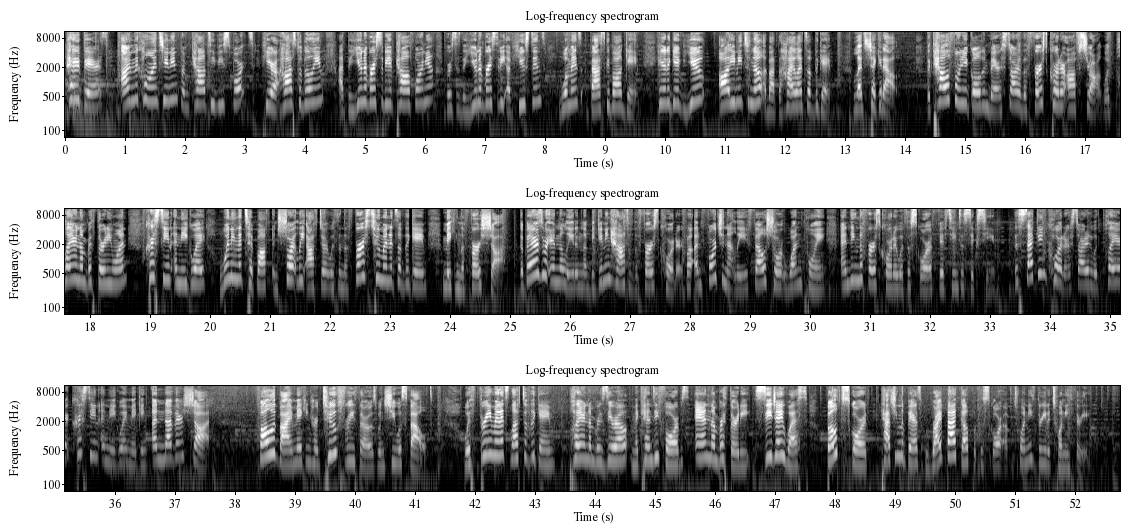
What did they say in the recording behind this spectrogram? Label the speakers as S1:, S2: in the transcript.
S1: Hey Bears! I'm Nicole Antunian from Cal TV Sports here at Haas Pavilion at the University of California versus the University of Houston's women's basketball game. Here to give you all you need to know about the highlights of the game. Let's check it out. The California Golden Bears started the first quarter off strong with player number 31, Kristine Anigwe, winning the tip-off and shortly after, within the first two minutes of the game, making the first shot. The Bears were in the lead in the beginning half of the first quarter, but unfortunately fell short one point, ending the first quarter with a score of 15 to 16. The second quarter started with player Kristine Anigwe making another shot, followed by making her two free throws when she was fouled. With three minutes left of the game, player number zero, Mackenzie Forbes, and number 30, CJ West, both scored, catching the Bears right back up with a score of 23 to 23.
